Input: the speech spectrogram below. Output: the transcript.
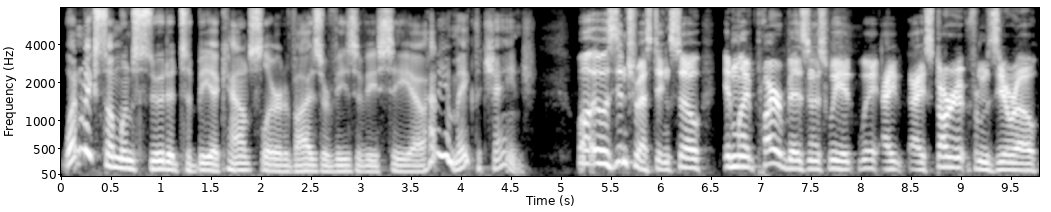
What makes someone suited to be a counselor, advisor, vis-a-vis CEO? How do you make the change? Well, it was interesting. So in my prior business, we, had, we I, I started it from zero,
